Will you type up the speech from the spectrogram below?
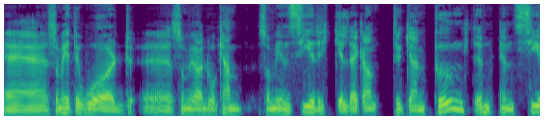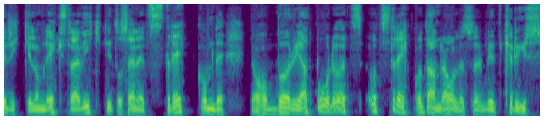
Eh, som heter Word, eh, som jag då kan, som är en cirkel där jag kan trycka en punkt, en, en cirkel om det är extra viktigt och sen ett streck om det, jag har börjat både åt ett, åt streck åt andra hållet så det blir ett kryss,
